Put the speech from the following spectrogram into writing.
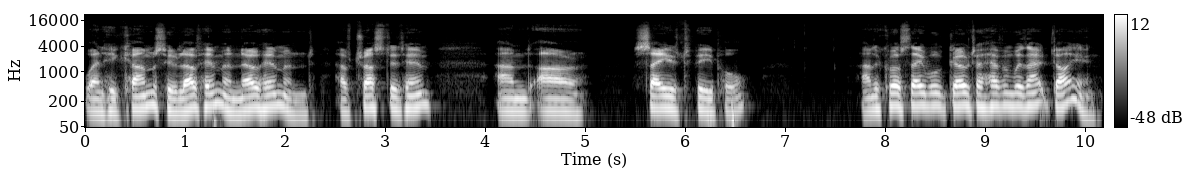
when he comes who love him and know him and have trusted him and are saved people. And of course, they will go to heaven without dying.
